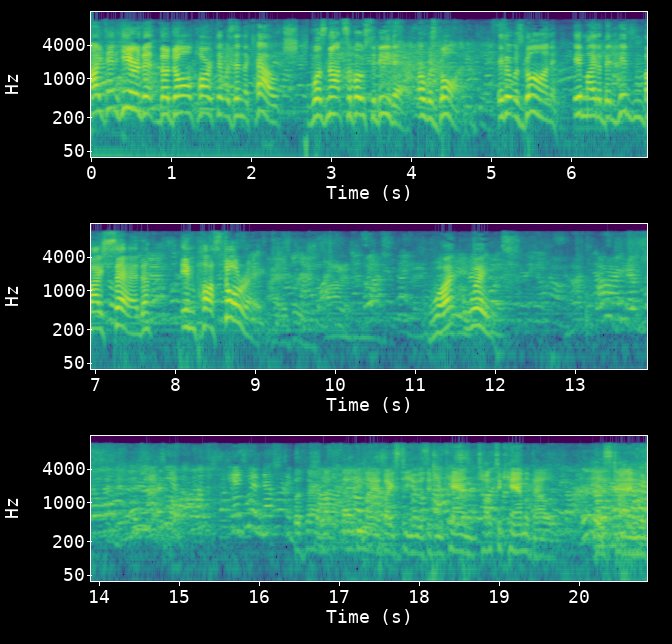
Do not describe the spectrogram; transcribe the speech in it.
I did hear that the doll part that was in the couch was not supposed to be there or was gone. If it was gone, it might have been hidden by said impostore. I agree. What? Wait. But fair enough. That would be my advice to you: is if you can talk to Cam about his time with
